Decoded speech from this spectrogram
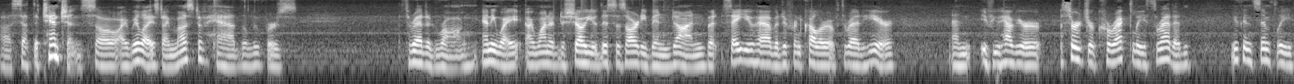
uh, set the tension. So I realized I must have had the loopers threaded wrong. Anyway, I wanted to show you this has already been done, but say you have a different color of thread here and if you have your serger correctly threaded, you can simply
